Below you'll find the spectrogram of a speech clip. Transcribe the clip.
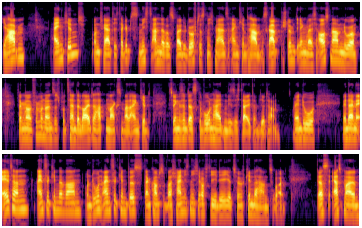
Die haben ein Kind und fertig. Da gibt es nichts anderes, weil du durftest nicht mehr als ein Kind haben. Es gab bestimmt irgendwelche Ausnahmen, nur sagen wir mal 95% der Leute hatten maximal ein Kind. Deswegen sind das Gewohnheiten, die sich da etabliert haben. Wenn du wenn deine Eltern Einzelkinder waren und du ein Einzelkind bist, dann kommst du wahrscheinlich nicht auf die Idee, jetzt fünf Kinder haben zu wollen. Das erstmal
